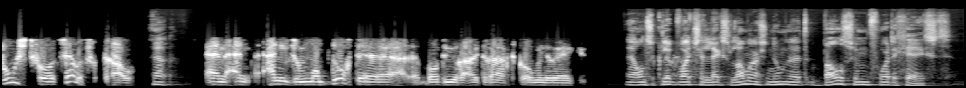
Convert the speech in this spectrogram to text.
boost voor het zelfvertrouwen. Ja. En, en, en iets om op door te borduren uiteraard de komende weken. Ja, onze clubwatcher Lex Lammers noemde het balsem voor de geest.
